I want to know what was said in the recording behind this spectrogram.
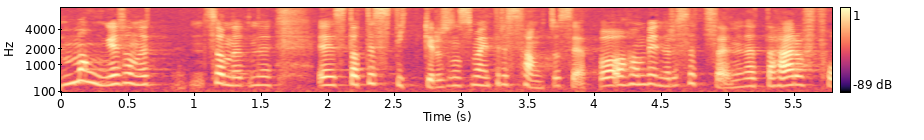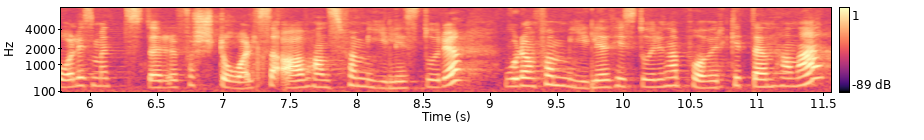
Mange sånne sånne eh, statistikker og sånt som er interessant å se på. Og han begynner å sette seg inn i dette her og få liksom en større forståelse av hans familiehistorie. Hvordan familiehistorien har påvirket den han er,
